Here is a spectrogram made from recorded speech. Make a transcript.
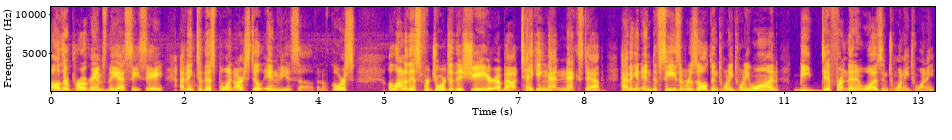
other programs in the SEC, I think to this point, are still envious of. And of course, a lot of this for Georgia this year about taking that next step, having an end of season result in 2021 be different than it was in 2020,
